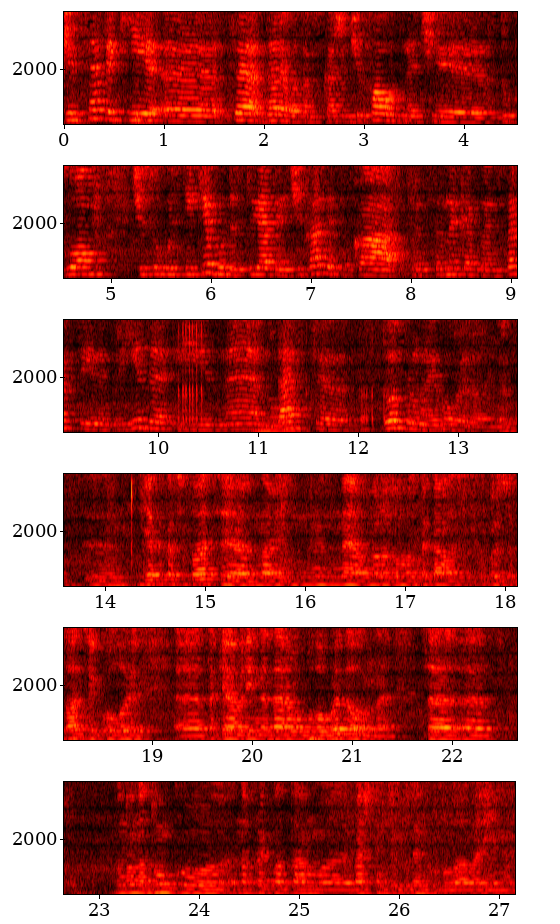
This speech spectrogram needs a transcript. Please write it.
чи все-таки е, це дерево, там, скажімо, чи фаутне, чи з дуплом, чи сухостійке буде стояти і чекати, поки представник екоінспекції не приїде і не Ну. дасть е, дозвіл на його видалення? е, Є така ситуація, навіть неодноразово стикалися з такою ситуацією, коли таке аварійне дерево було видалене. Це воно на думку, наприклад, там е, мешканців будинку було аварійним.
